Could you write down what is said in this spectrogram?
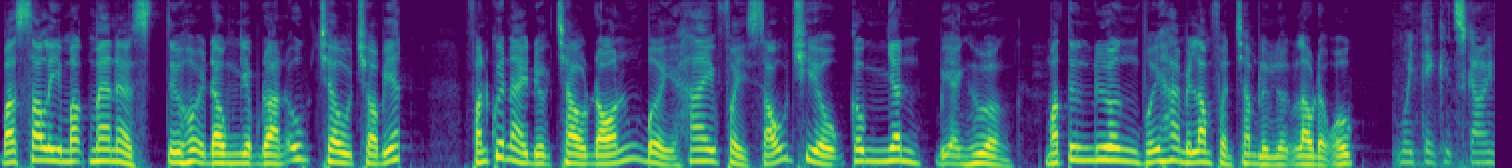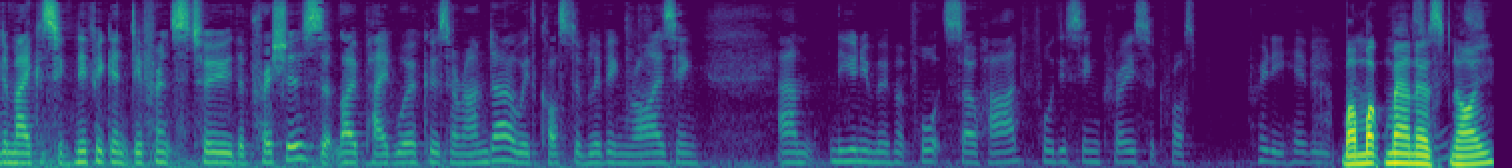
bà Sally McManus từ Hội đồng Nghiệp đoàn Úc Châu cho biết, phán quyết này được chào đón bởi 2,6 triệu công nhân bị ảnh hưởng, mà tương đương với 25% lực lượng lao động Úc. We think it's going to make a significant difference to the pressures that low paid workers are under with cost of living rising. Um, the union movement fought so hard for this increase across pretty heavy. Bà McManus nói,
